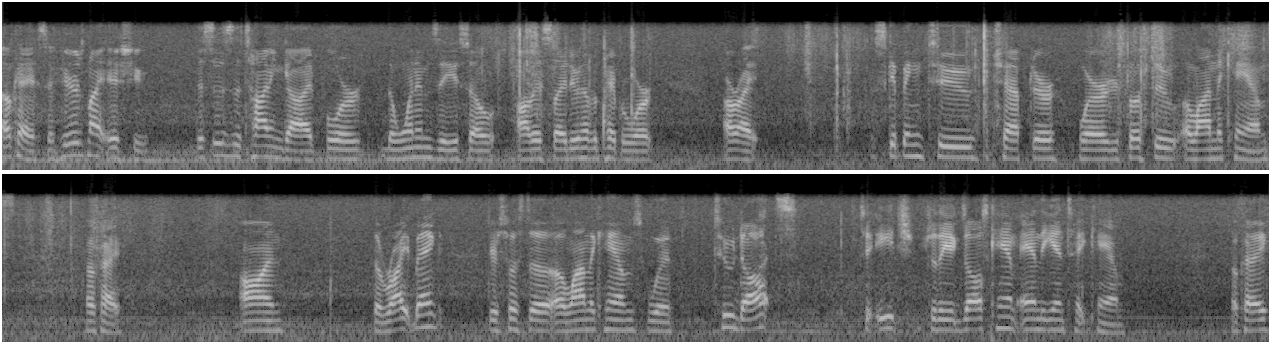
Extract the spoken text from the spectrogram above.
Okay, so here's my issue. This is the timing guide for the 1MZ, so obviously I do have the paperwork. Alright, skipping to the chapter where you're supposed to align the cams. Okay, on the right bank, you're supposed to align the cams with two dots to each, to the exhaust cam and the intake cam. Okay?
